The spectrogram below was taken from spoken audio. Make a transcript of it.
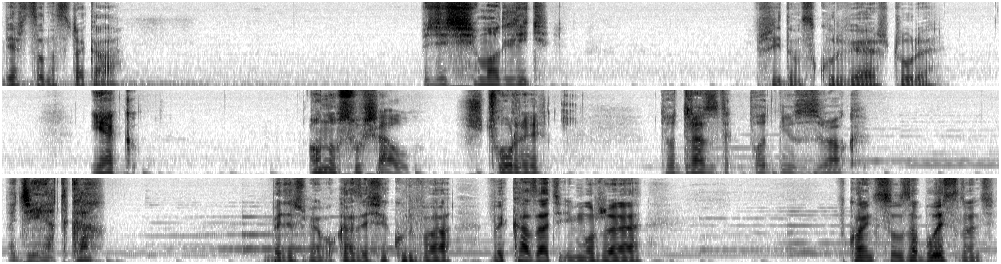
Wiesz, co nas czeka? Będziecie się modlić? Przyjdą skurwiałe szczury. Jak on usłyszał szczury, to od razu tak podniósł wzrok. Będzie jadka? Będziesz miał okazję się, kurwa, wykazać i może w końcu zabłysnąć.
